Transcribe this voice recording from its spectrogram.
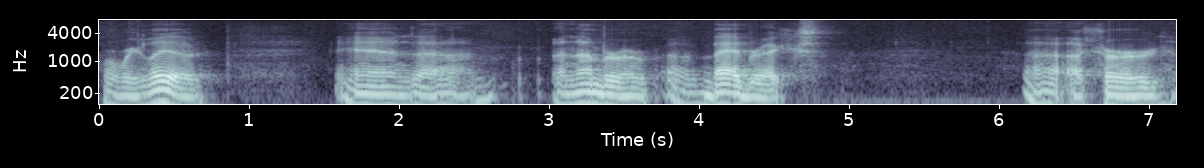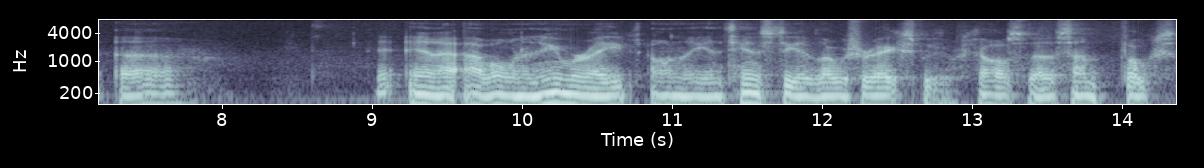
where we lived and uh, a number of, of bad wrecks uh, occurred. Uh, and I, I, won't enumerate on the intensity of those wrecks because uh, some folks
